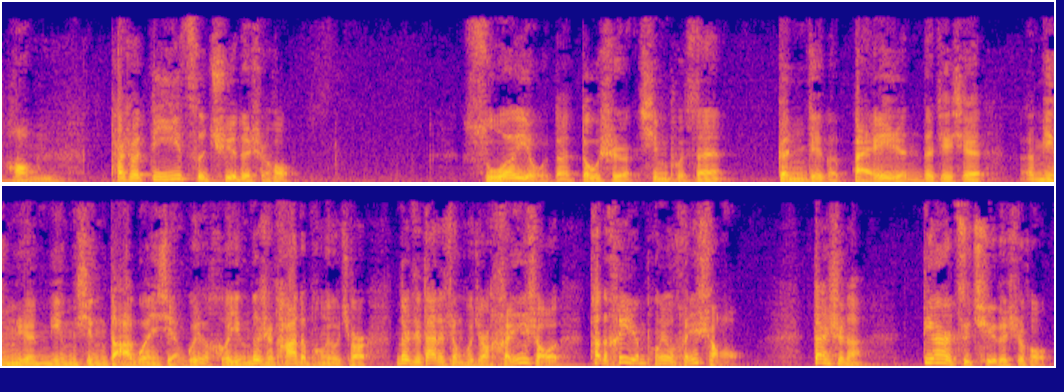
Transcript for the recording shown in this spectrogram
好，他说第一次去的时候，所有的都是辛普森跟这个白人的这些呃名人、明星、达官显贵的合影，那是他的朋友圈，那是他的生活圈，很少他的黑人朋友很少，但是呢。第二次去的时候，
